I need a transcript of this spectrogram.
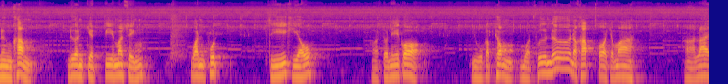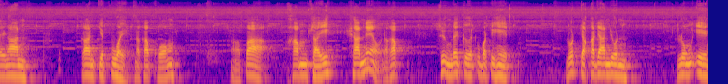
หนึ่งค่ำเดือนเจ็ดปีมะเสงวันพุธสีเขียวอตัวนี้ก็อยู่กับช่องหมวดฟื้นเด้อนะครับ ก็จะมารายงาน การเจ็บป่วยนะครับของอป้าคำใสชาแนลนะครับ ซึ่งได้เกิดอุบัติเหตุ รถจักรยานยนต์ลงเอง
